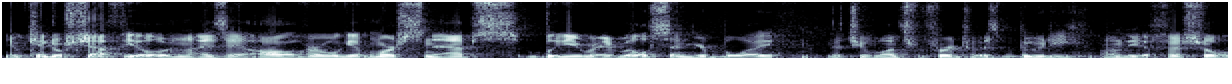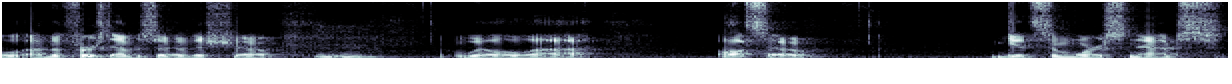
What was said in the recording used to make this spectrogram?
you know Kendall Sheffield and Isaiah Oliver will get more snaps. Blidi Wreh-Wilson, your boy that you once referred to as Booty on the official uh, the first episode of this show, mm-hmm. will uh, also get some more snaps.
